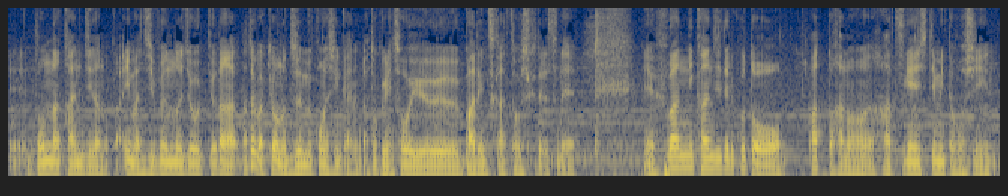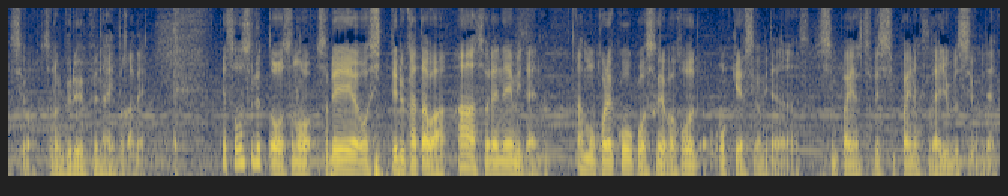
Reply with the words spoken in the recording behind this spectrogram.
ーどんな感じなのか、今自分の状況、だから例えば今日のズーム懇親会なんか特にそういう場で使ってほしくてですね、えー不安に感じてることをパッとあの発言してみてほしいんですよ。そのグループ内とかで。でそうすると、その、それを知ってる方は、ああ、それね、みたいな。あ、もうこれこうこうすればこう、OK ですよ、みたいな。心配、それ心配なくて大丈夫ですよ、みたいな。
